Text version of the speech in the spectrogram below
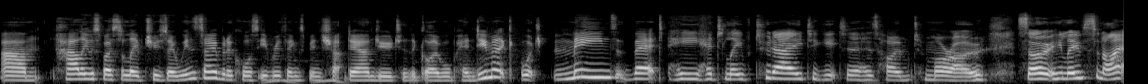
Um, Harley was supposed to leave Tuesday, Wednesday, but of course everything's been shut down due to the global pandemic, which means that he had to leave today to get to his home tomorrow. So he leaves tonight,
